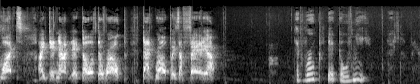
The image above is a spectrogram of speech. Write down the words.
what? I did not let go of the rope! That rope is a failure! That rope let go of me. That's not fair.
